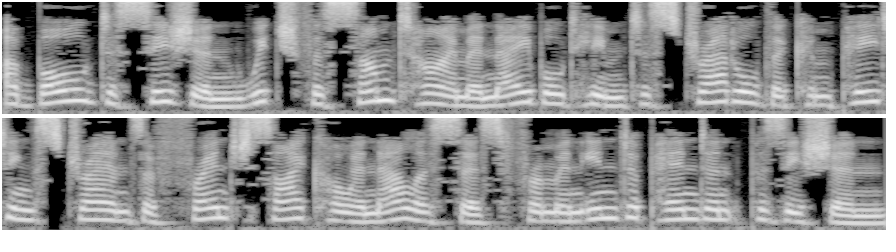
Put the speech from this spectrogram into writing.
a bold decision which for some time enabled him to straddle the competing strands of French psychoanalysis from an independent position.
